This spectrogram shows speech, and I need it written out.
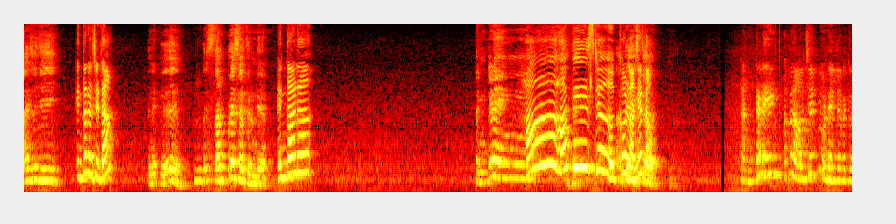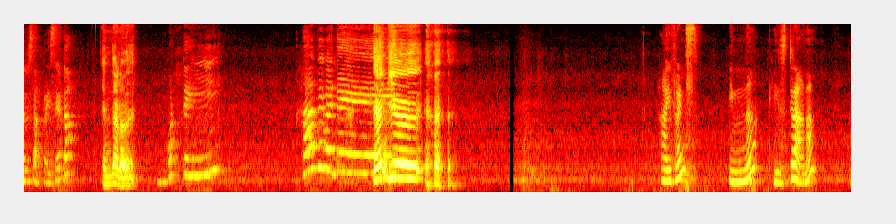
കൂടുതലാണോ ചേട്ടാ? നിനക്ക് ഒരു സർപ്രൈസ് വെച്ചിട്ടുണ്ട് ഞാൻ. എന്താണ്? Happy Easter. കൊള്ളാം കേട്ടോ. അപ്പൊ രാജേട്ടനോട് എന്റെ വക ഒരു സർപ്രൈസ് കേട്ടോ. എന്താണത് happy birthday. Thank you. Hi friends ഇന്ന് ഈസ്റ്റർ ആണ്.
